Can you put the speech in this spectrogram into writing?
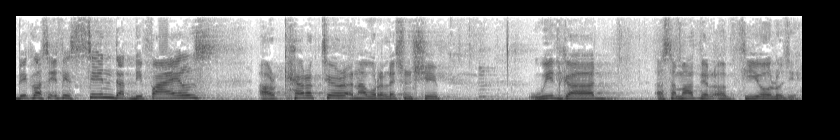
Because it is sin that defiles our character and our relationship with God as a matter of theology.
